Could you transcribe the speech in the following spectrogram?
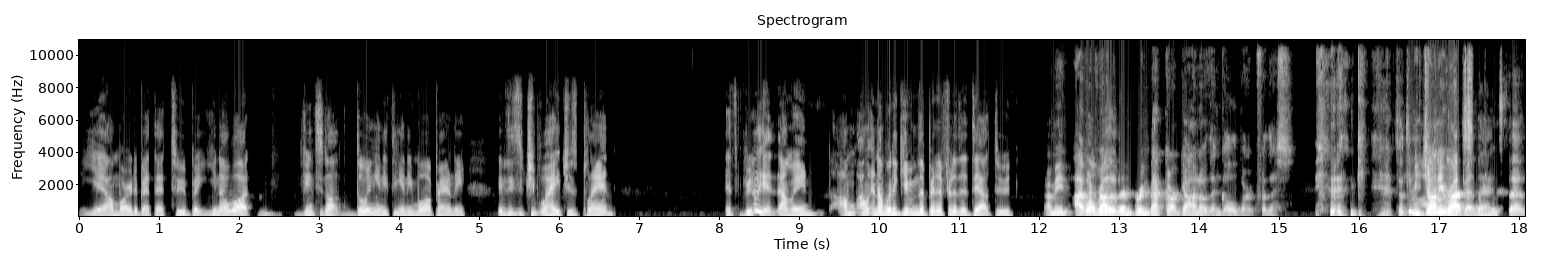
Yeah, I'm worried about that too. But you know what? Vince is not doing anything anymore, apparently. If this is Triple H's plan, it's brilliant. I mean, I'm, I'm and I'm going to give him the benefit of the doubt, dude. I mean, I would I rather them bring back Gargano than Goldberg for this. Just give me Oh, Johnny about Wrestling instead.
